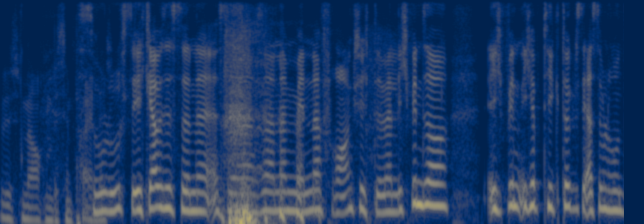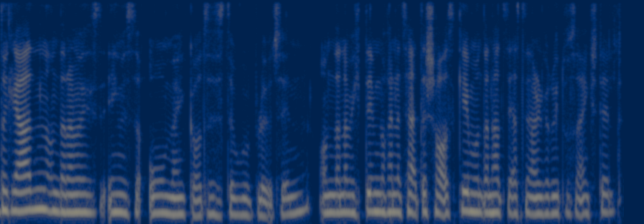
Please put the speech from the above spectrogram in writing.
ist mir auch ein bisschen peinlich. So lustig. Ich glaube, es ist so eine, so eine, so eine Männer-Frauen-Geschichte, weil ich bin so, ich bin, ich habe TikTok das erste Mal runtergeladen und dann habe ich irgendwie so, oh mein Gott, das ist der Urblödsinn. Und dann habe ich dem noch eine zweite Chance gegeben und dann hat es erst den Algorithmus eingestellt.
